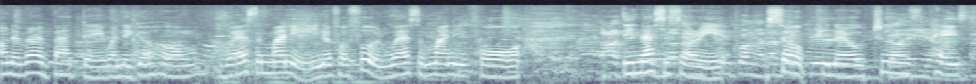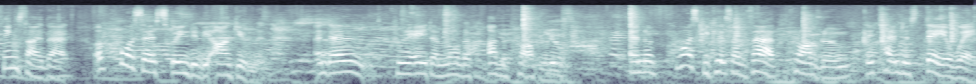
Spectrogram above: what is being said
On a very bad day, when they go home, where's the money, you know, for food? Where's the money for the necessary soap, you know, toothpaste, things like that. Of course, there's going to be argument, and then create a lot of other problems. And of course, because of that problem, they tend to stay away.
